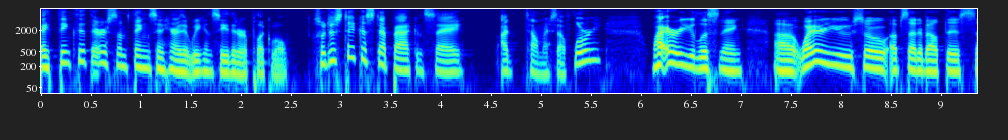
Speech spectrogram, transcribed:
I think that there are some things in here that we can see that are applicable. So just take a step back and say, I tell myself, Lori, why are you listening? Uh, why are you so upset about this?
